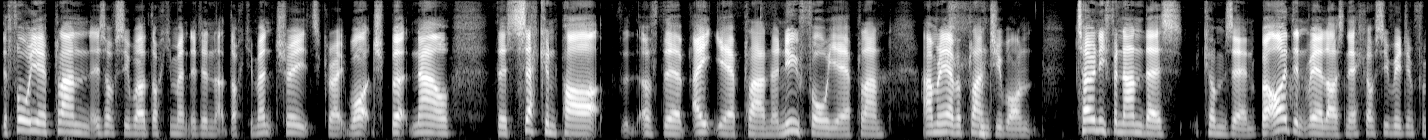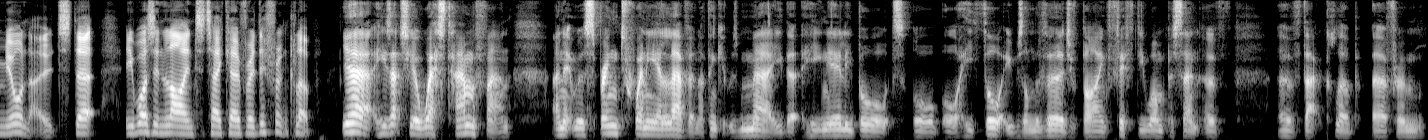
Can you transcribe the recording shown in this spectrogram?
The four-year plan is obviously well documented in that documentary. It's a great watch. But now the second part of the eight year plan, a new four year plan. How many other plans you want? Tony Fernandes comes in, but I didn't realise, Nick, obviously reading from your notes, that he was in line to take over a different club. Yeah, he's actually a West Ham fan. And it was spring 2011, I think it was May, that he nearly bought, or, or he thought he was on the verge of buying 51% of, of that club uh, from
